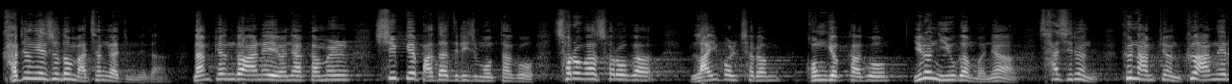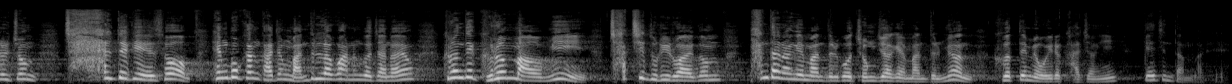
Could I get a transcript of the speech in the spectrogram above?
가정에서도 마찬가지입니다. 남편과 아내의 연약함을 쉽게 받아들이지 못하고 서로가 서로가 라이벌처럼 공격하고 이런 이유가 뭐냐? 사실은 그 남편, 그 아내를 좀 잘 되게 해서 행복한 가정 만들려고 하는 거잖아요. 그런데 그런 마음이 우리로 하여금 판단하게 만들고 정지하게 만들면 그것 때문에 오히려 가정이 깨진단 말이에요.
